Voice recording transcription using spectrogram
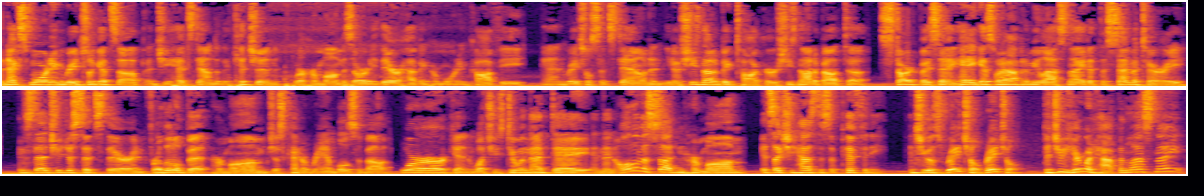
The next morning, Rachel gets up and she heads down to the kitchen where her mom is already there having her morning coffee. And Rachel sits down, and you know, she's not a big talker. She's not about to start by saying, Hey, guess what happened to me last night at the cemetery? Instead, she just sits there, and for a little bit, her mom just kind of rambles about work and what she's doing that day. And then all of a sudden, her mom, it's like she has this epiphany. And she goes, Rachel, Rachel, did you hear what happened last night?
